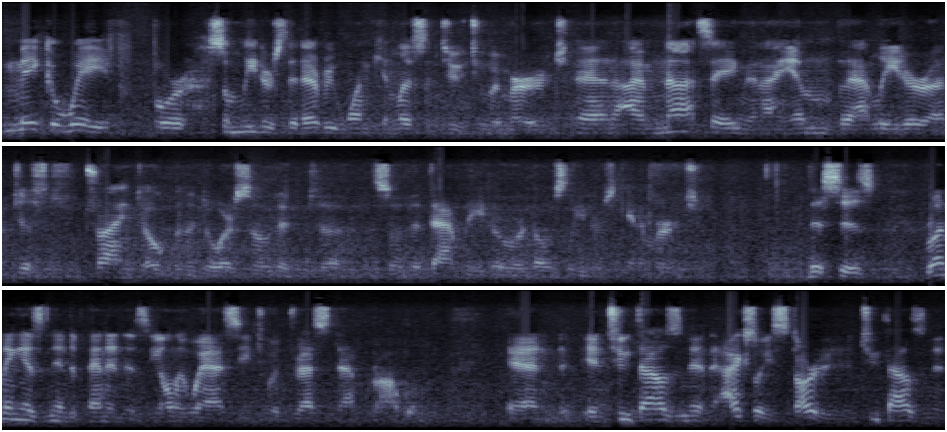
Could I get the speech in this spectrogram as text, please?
make a way for some leaders that everyone can listen to to emerge. And I'm not saying that I am that leader. I'm just trying to open the door so that uh, so that that leader or those leaders can emerge. This is running as an independent is the only way I see to address that problem. And in 2000, and actually started in 2009,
